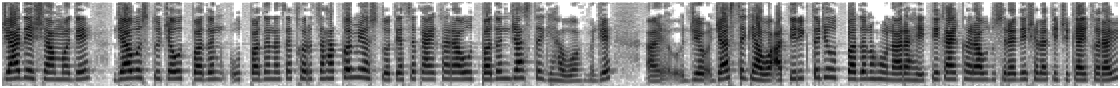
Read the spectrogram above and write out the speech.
ज्या देशामध्ये ज्या वस्तूच्या उत्पादन उत्पादनाचा खर्च हा कमी असतो त्याचं काय करावं? उत्पादन जास्त घ्यावं. म्हणजे जे जास्त घ्यावं. अतिरिक्त जे उत्पादन होणार आहे ते काय करावं? दुसऱ्या देशाला त्याची काय करावी?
